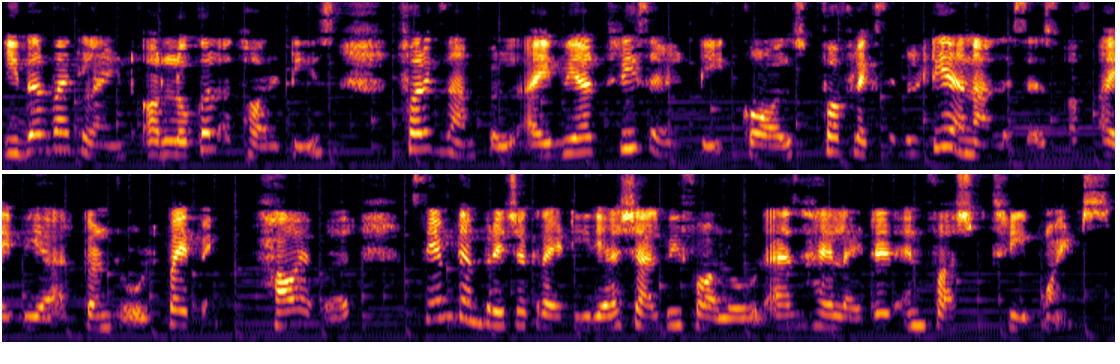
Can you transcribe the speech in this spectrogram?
either by client or local authorities, for example, IBR 370 calls for flexibility analysis of IBR controlled piping. However, same temperature criteria shall be followed as highlighted in first three points.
